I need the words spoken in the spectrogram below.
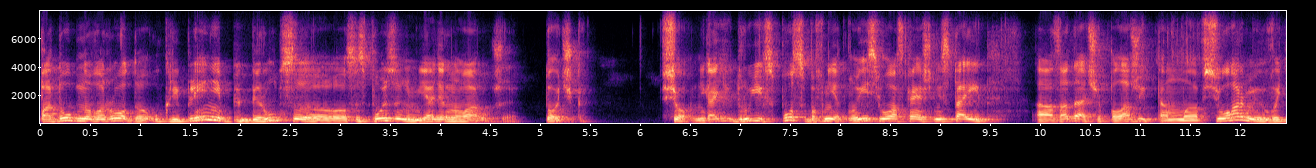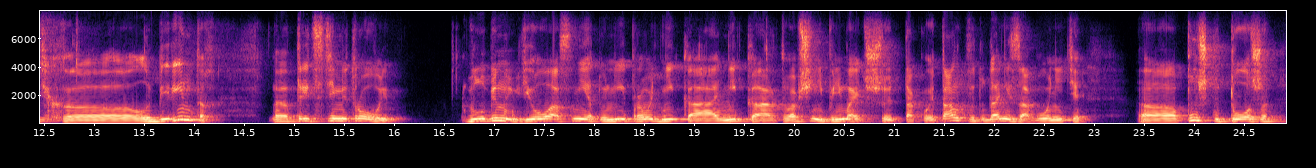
подобного рода укрепления берутся с использованием ядерного оружия. Точка. Все, никаких других способов нет. Но если у вас, конечно, не стоит а, задача положить там э, всю армию в этих э, лабиринтах 30-метровый глубины, где у вас нету ни проводника, ни карты, вообще не понимаете, что это такое. Танк вы туда не загоните, а, пушку тоже,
